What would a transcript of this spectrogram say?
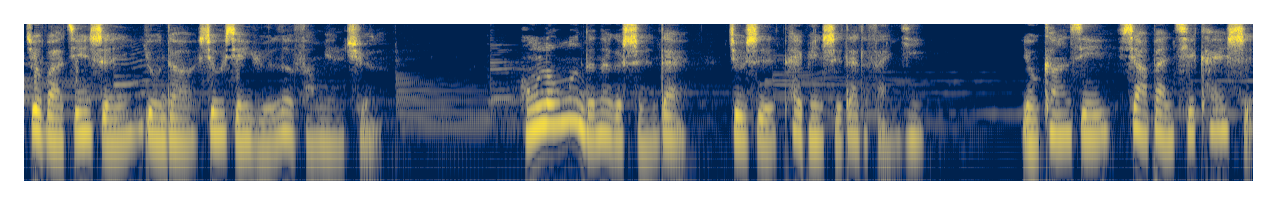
就把精神用到休闲娱乐方面去了。《红楼梦》的那个时代，就是太平时代的反应，由康熙下半期开始。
